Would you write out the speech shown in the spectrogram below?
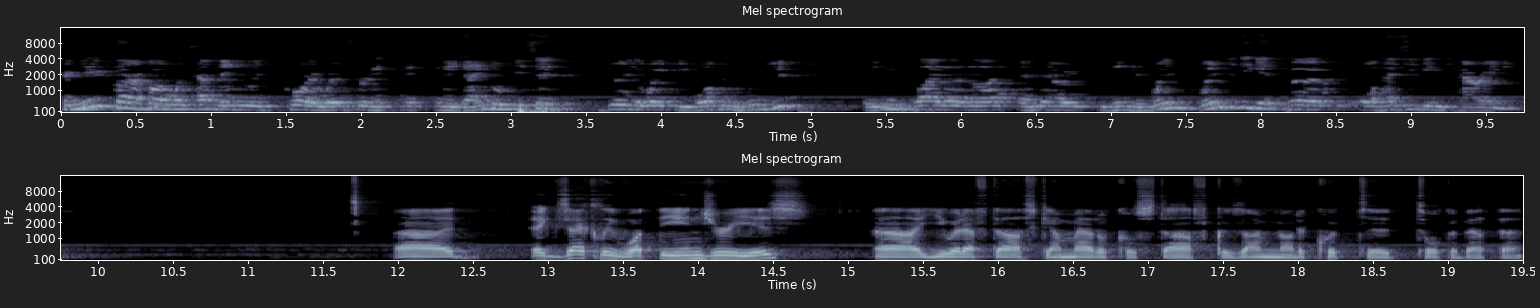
Can you clarify what's happening with Corey Webster and, and his ankle? You said during the week he wasn't injured. He didn't play that night, and now he's injured. When when did he get hurt, or has he been carrying it? Uh, exactly what the injury is, uh, you would have to ask our medical staff because I'm not equipped to talk about that.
